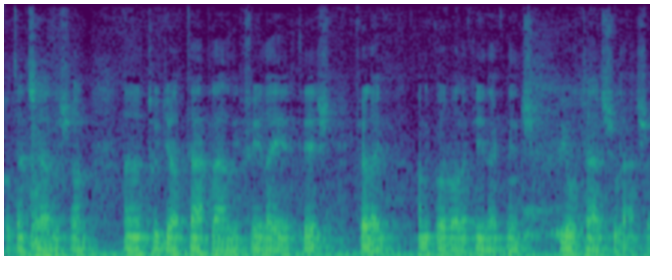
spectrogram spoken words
potenciálisan tudja táplálni féleértést, főleg amikor valakinek nincs jó társulása.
